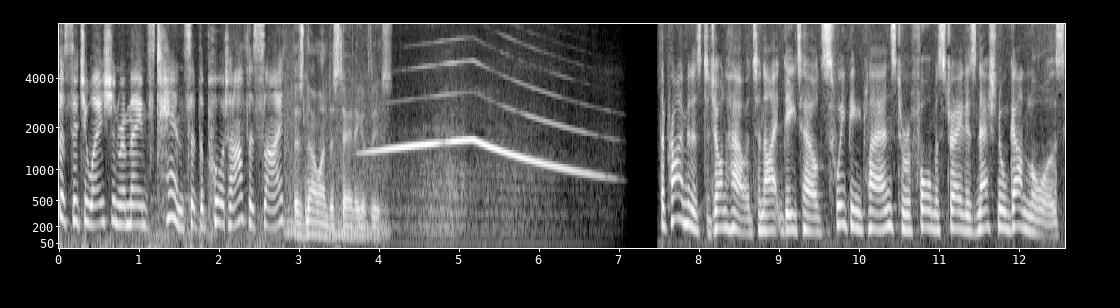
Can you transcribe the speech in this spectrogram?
The situation remains tense at the Port Arthur site. There's no understanding of this. The Prime Minister John Howard tonight detailed sweeping plans to reform Australia's national gun laws.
